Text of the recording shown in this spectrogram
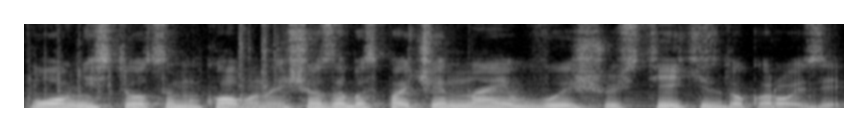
повністю оцинкований, що забезпечує найвищу стійкість до корозії.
